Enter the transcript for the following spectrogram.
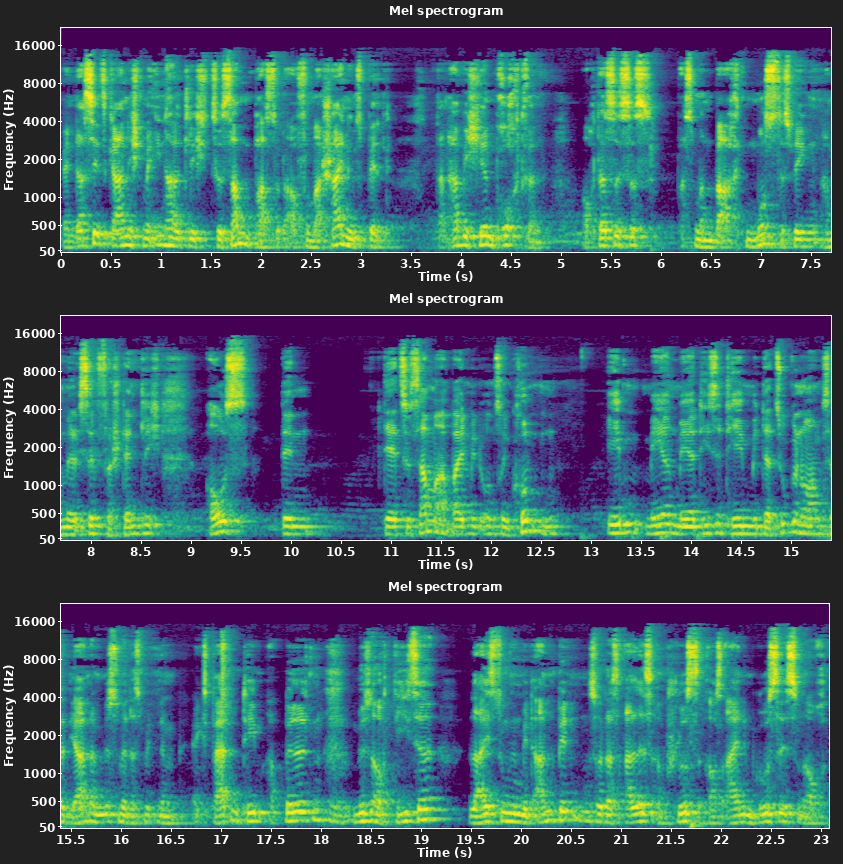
Wenn das jetzt gar nicht mehr inhaltlich zusammenpasst oder auch vom Erscheinungsbild, dann habe ich hier einen Bruch drin. Auch das ist es, was man beachten muss. Deswegen haben wir selbstverständlich aus den, der Zusammenarbeit mit unseren Kunden eben mehr und mehr diese Themen mit dazugenommen haben, gesagt, ja, dann müssen wir das mit einem Expertenteam abbilden, mhm. müssen auch diese Leistungen mit anbinden, sodass alles am Schluss aus einem Guss ist und auch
